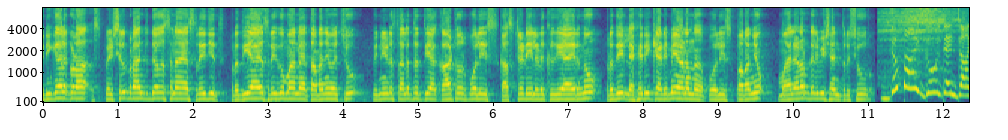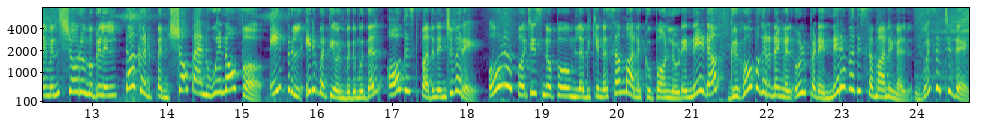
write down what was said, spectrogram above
ഇരിങ്ങാലക്കുട സ്പെഷ്യൽ ബ്രാഞ്ച് ഉദ്യോഗസ്ഥനായ ശ്രീജിത്ത് പ്രതിയായ ശ്രീകുമാറിനെ തടഞ്ഞുവെച്ചു. പിന്നീട് സ്ഥലത്തെത്തിയ കാട്ടൂർ പോലീസ് കസ്റ്റഡിയിലെടുക്കുകയായിരുന്നു പ്രതി ലഹരിക്ക് അടിമയാണെന്ന് പോലീസ് പറഞ്ഞു. Malayalam television Thrissur. Dubai gold and diamond ഷോറൂമുകളിൽ തകർപ്പൻ shop and win offer. April ഇരുപത്തിയൊൻപത് മുതൽ ഓഗസ്റ്റ് പതിനഞ്ച് വരെ. ഓരോ പർച്ചേസിനൊപ്പവും ലഭിക്കുന്ന സമ്മാന കൂപ്പോണിലൂടെ നേടാം ഗൃഹോപകരണങ്ങൾ ഉൾപ്പെടെ നിരവധി സമ്മാനങ്ങൾ. Visit today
